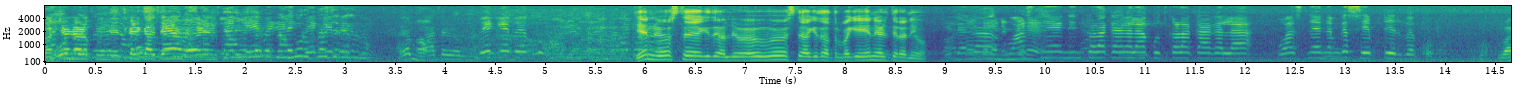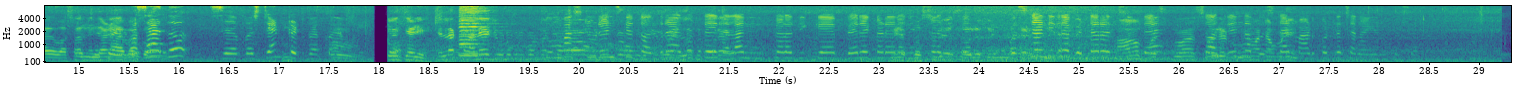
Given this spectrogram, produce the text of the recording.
ಬಸ್ ಸ್ಟ್ಯಾಂಡ್ ಒಳಗೆ ಏನು ವ್ಯವಸ್ಥೆ ಆಗಿದೆ? ಅಲ್ಲಿ ವ್ಯವಸ್ಥೆ ಆಗಿದೆ ಅದ್ರ ಬಗ್ಗೆ ಏನು ಹೇಳ್ತೀರಾ ನೀವು? ನಿಂತ್ಕೊಳಕಾಗಲ್ಲ ವಾಸನೆ ನಿಂತ್ಕೊಳಕ್ಕಾಗಲ್ಲ ಕುತ್ಕೊಳಕ್ಕಾಗಲ್ಲ. ವಾಸನೆ ನಮ್ಗೆ ಸೇಫ್ಟಿ ಇರಬೇಕು. ಹೊಸದು ಬಸ್ ಸ್ಟ್ಯಾಂಡ್ ಕಟ್ಟಬೇಕು ತುಂಬಾ ಸ್ಟೂಡೆಂಟ್ಸ್ಗೆ ತೊಂದರೆ ಆಗುತ್ತೆ ಇದೆಲ್ಲ ನಿಂತ್ಕೊಳ್ಳೋದಿಕ್ಕೆ ಬೇರೆ ಕಡೆ ಎಲ್ಲ ನಿಂತ್ಕೊಳ್ಳೋದಿಕ್ಕೆ. ಬಸ್ ಸ್ಟ್ಯಾಂಡ್ ಇದ್ರೆ ಬೆಟರ್ ಅನ್ಸುತ್ತೆ. ಸೊ ಅದರಿಂದ ಬಸ್ ಸ್ಟ್ಯಾಂಡ್ ಮಾಡಿಕೊಟ್ರೆ ಚೆನ್ನಾಗಿರುತ್ತೆ ಸರ್.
